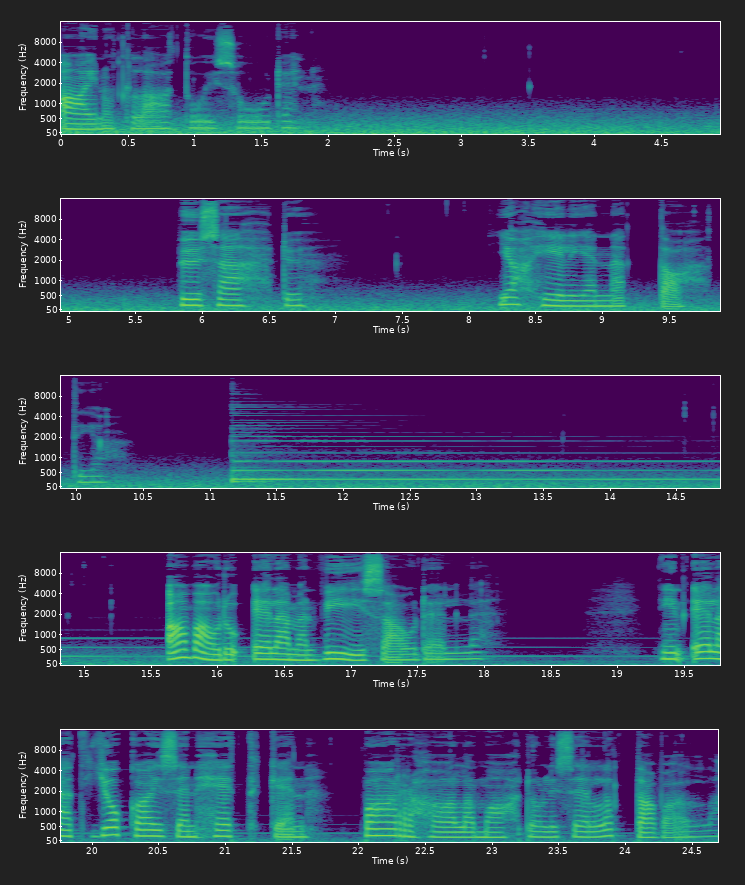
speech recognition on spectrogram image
ainutlaatuisuuden. Pysähdy ja hiljennä tahtia. Avaudu elämän viisaudelle, niin elät jokaisen hetken parhaalla mahdollisella tavalla.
